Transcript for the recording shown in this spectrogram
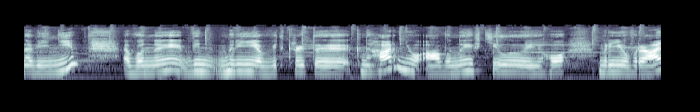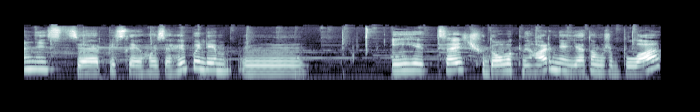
на війні. Вони він мріяв відкрити книгарню, а вони втілили його мрію в реальність після його загибелі. І це чудова книгарня, я там вже була.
